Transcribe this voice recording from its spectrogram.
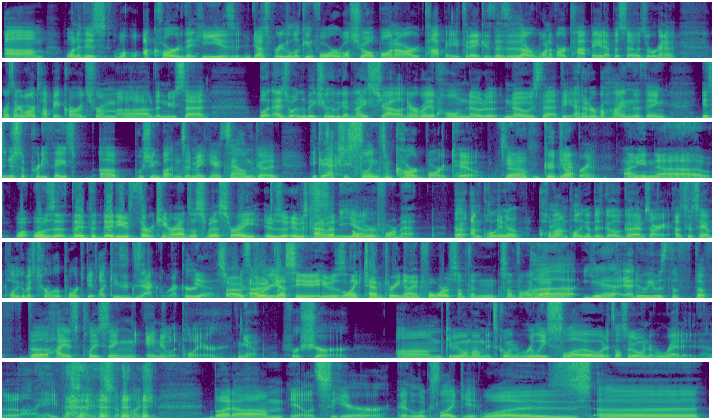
Um, one of his a card that he is desperately looking for will show up on our top eight today because this is our one of our top eight episodes. We're gonna we're gonna talk about our top eight cards from uh, the new set. But I just wanted to make sure that we got a nice shout out and everybody at home know, knows that the editor behind the thing isn't just a pretty face uh, pushing buttons and making it sound good. He can actually sling some cardboard too. So You know, good job, yeah. Brent. I mean, uh, what, what was it? They they do 13 rounds of Swiss, right? It was it was kind of a, Yeah. a weird format. Uh, I'm pulling up. Hold on, I'm pulling up his. Go, go ahead. I'm sorry. I was gonna say I'm pulling up his turn report to get like his exact record. Yeah, so I, It's I would very- guess he, he was like 10 3 9 4 something something like that. Uh, yeah, I know he was the the the highest placing amulet player Yeah. for sure. Um, give me one moment. It's going really slow, and it's also going to Reddit. Ugh, I hate this site so much. But um, yeah, let's see here. It looks like it was uh,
